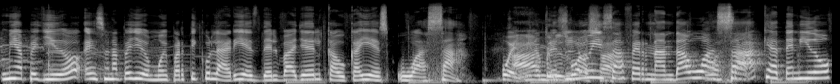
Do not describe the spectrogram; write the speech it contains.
Mi apellido es un apellido muy particular y es del Valle del Cauca y es Guasá. Bueno, Ah, Mi nombre tú es Guasá. Luisa Fernanda Guasá, Guasá. que ha tenido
